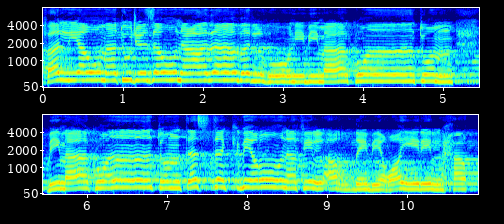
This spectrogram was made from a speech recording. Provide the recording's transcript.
فاليوم تجزون عذاب الهون بما كنتم بما كنتم تستكبرون في الأرض بغير الحق.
